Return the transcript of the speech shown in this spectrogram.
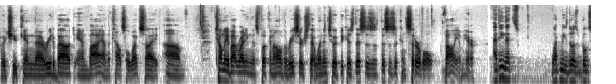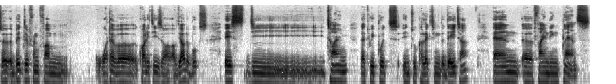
which you can uh, read about and buy on the council website. Um, tell me about writing this book and all of the research that went into it, because this is this is a considerable volume here. I think that's what makes those books a, a bit different from whatever qualities of the other books is the time that we put into collecting the data and uh, finding plants.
